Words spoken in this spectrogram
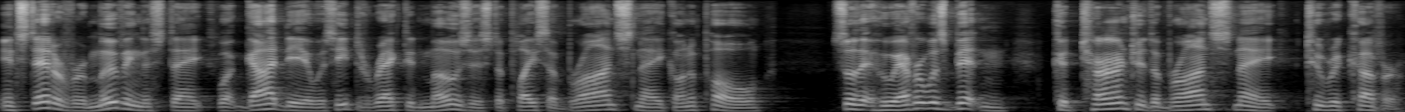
Instead of removing the snakes, what God did was He directed Moses to place a bronze snake on a pole so that whoever was bitten could turn to the bronze snake to recover.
